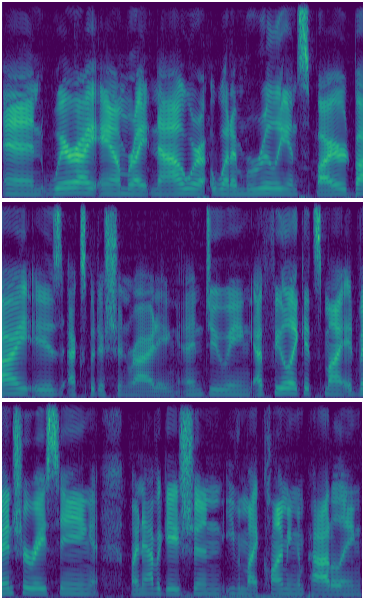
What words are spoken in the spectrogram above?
And where I am right now, where what I'm really inspired by is expedition riding and doing I feel like it's my adventure racing, my navigation, even my climbing and paddling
